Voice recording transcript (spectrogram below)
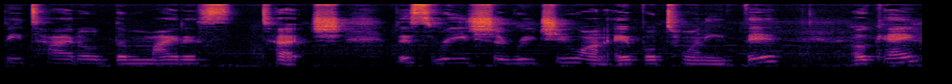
be titled The Midas Touch. This read should reach you on April 25th. Okay.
